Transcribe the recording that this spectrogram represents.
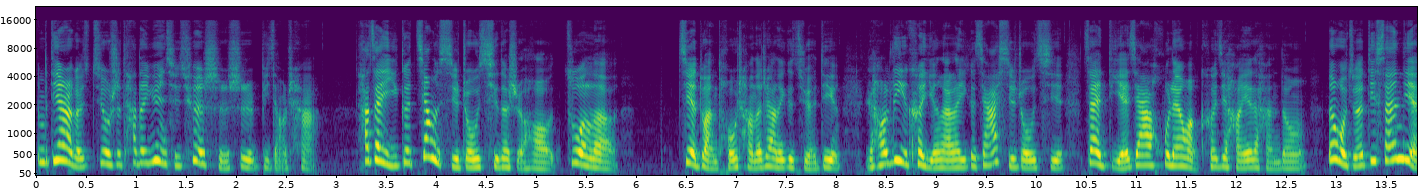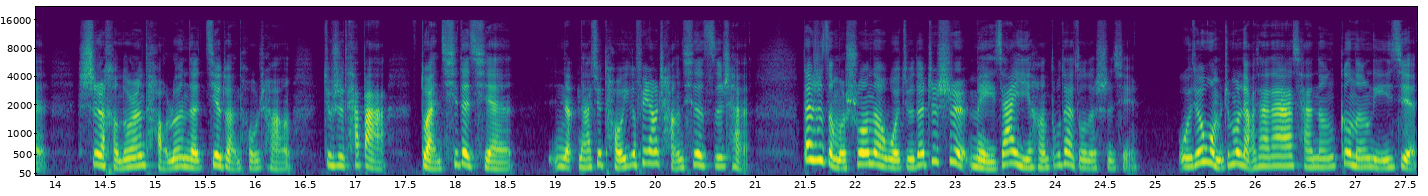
那么第二个就是他的运气确实是比较差，他在一个降息周期的时候做了借短投长的这样的一个决定，然后立刻迎来了一个加息周期，再叠加互联网科技行业的寒冬。那我觉得第三点是很多人讨论的借短投长，就是他把短期的钱拿拿去投一个非常长期的资产。但是怎么说呢？我觉得这是每家银行都在做的事情。我觉得我们这么聊下，大家才能更能理解，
